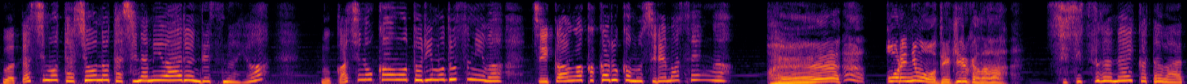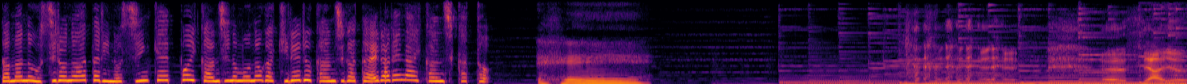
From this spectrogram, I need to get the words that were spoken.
私も多少のたしなみはあるんですのよ。昔の勘を取り戻すには、時間がかかるかもしれませんが。へえ、俺にもできるかな資質がない方は頭の後ろのあたりの神経っぽい感じのものが切れる感じが耐えられない感じかと。へえ。Euh, sérieux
